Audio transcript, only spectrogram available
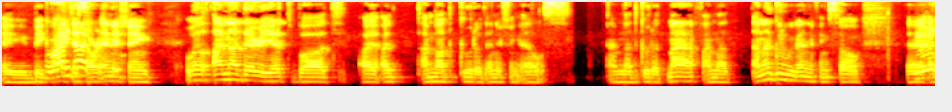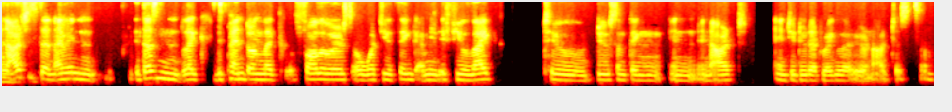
a big Why artist not? or anything. Well, I'm not there yet, but I, I I'm not good at anything else. I'm not good at math. I'm not I'm not good with anything. So You're an artist then. I mean, it doesn't like depend on like followers or what you think. I mean, if you like to do something in in art and you do that regularly you're an artist. So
